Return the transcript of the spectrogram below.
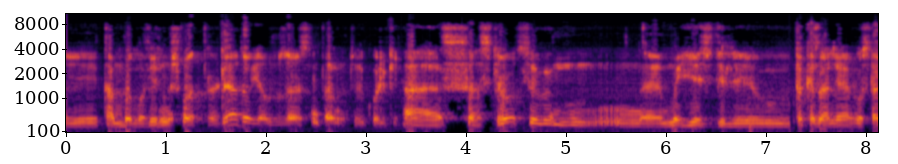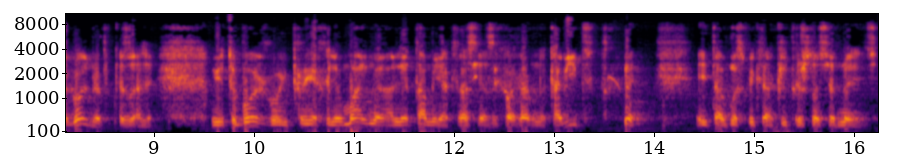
і там было вельмі шмат праглядаў я ўжо зараз не памятаю колькі а со строцевым мы ездили показали в стокгольме показали в Ютуборгу и приехали в Мальме але там як раз я захворал на ковид и там мы спектакль пришлось отменить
